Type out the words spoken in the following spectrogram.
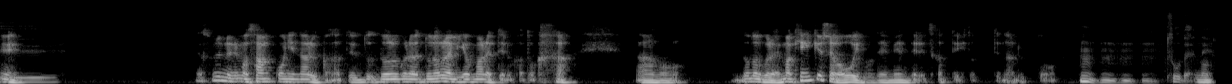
へえ。そういうのにも参考になるかなっていう、どどのぐらい、どのぐらい読まれてるかとか、あの、どのぐらい、まあ研究者が多いので、メンデレー使ってる人ってなると、うんうんうんうん。そうだよね、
